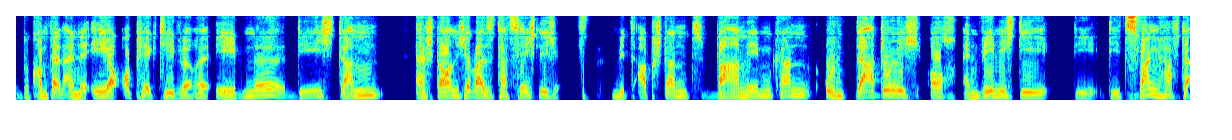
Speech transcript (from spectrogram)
bekommt dann eine eher objektivere Ebene, die ich dann erstaunlicherweise tatsächlich mit Abstand wahrnehmen kann und dadurch auch ein wenig die die, die zwanghafte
